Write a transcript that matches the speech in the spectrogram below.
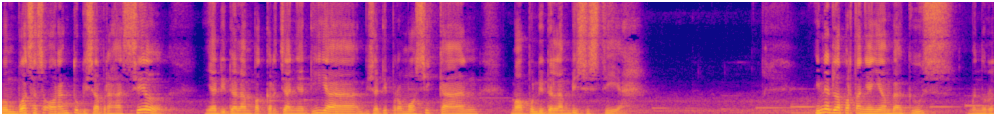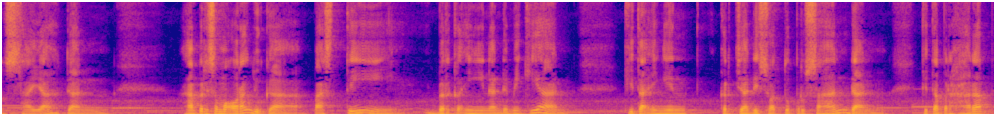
membuat seseorang tuh bisa berhasil? Ya di dalam pekerjaannya dia bisa dipromosikan maupun di dalam bisnis dia. Ini adalah pertanyaan yang bagus menurut saya dan hampir semua orang juga pasti berkeinginan demikian kita ingin kerja di suatu perusahaan dan kita berharap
